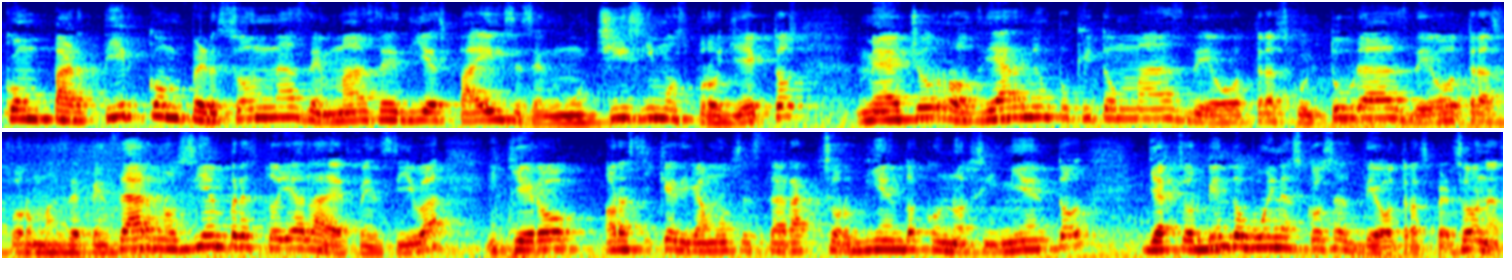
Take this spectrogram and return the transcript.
compartir con personas de más de 10 países en muchísimos proyectos me ha hecho rodearme un poquito más de otras culturas, de otras formas de pensar. No siempre estoy a la defensiva y quiero ahora sí que digamos estar absorbiendo conocimiento y absorbiendo buenas cosas de otras personas.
